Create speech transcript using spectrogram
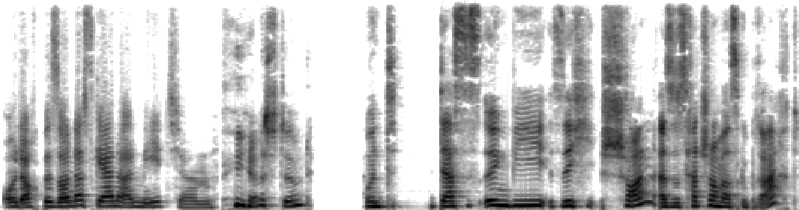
Und auch besonders gerne an Mädchen. ja, stimmt. Und dass es irgendwie sich schon, also es hat schon was gebracht,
